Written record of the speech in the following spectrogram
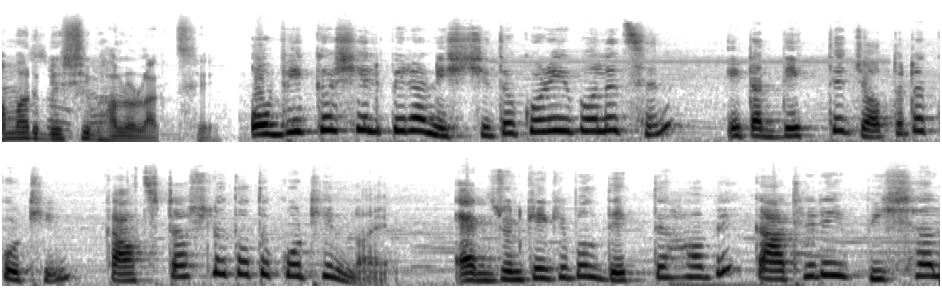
আমার বেশি ভালো লাগছে। অভিজ্ঞ শিল্পীরা নিশ্চিত করেই বলেছেন এটা দেখতে যতটা কঠিন কাজটা আসলে তত কঠিন নয়। একজনকে কেবল দেখতে হবে কাঠের এই বিশাল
